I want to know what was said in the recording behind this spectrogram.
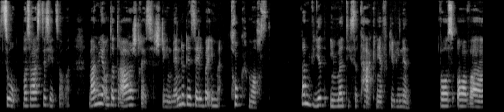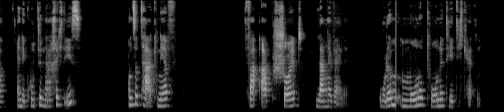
So, was heißt das jetzt aber? Wenn wir unter Trauerstress stehen, wenn du dir selber immer Druck machst, dann wird immer dieser Tagnerv gewinnen. Was aber eine gute Nachricht ist, unser Tagnerv verabscheut Langeweile oder monotone Tätigkeiten.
